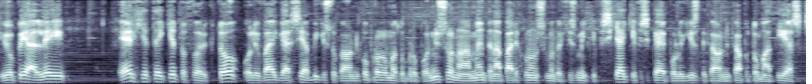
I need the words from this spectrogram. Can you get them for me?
η οποία λέει Έρχεται και το θορυκτό. Ο Λιβάη Γκαρσία μπήκε στο κανονικό πρόγραμμα των προπονήσεων. Αναμένεται να πάρει χρόνος συμμετοχής με Κυφυσιά και φυσικά υπολογίζεται κανονικά από το Ματίας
